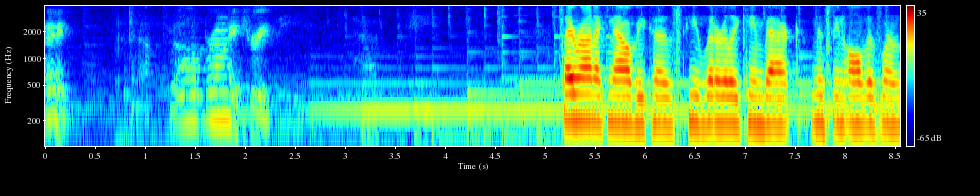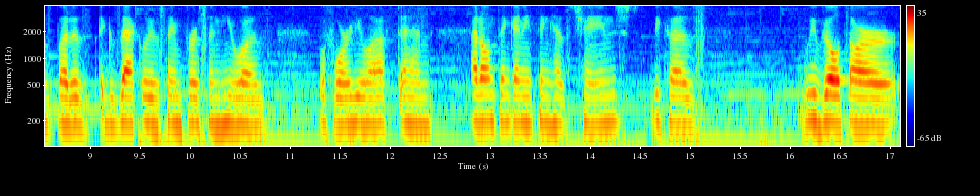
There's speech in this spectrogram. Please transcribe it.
hey, a little brownie treat. It's ironic now because he literally came back missing all of his limbs, but is exactly the same person he was before he left. And I don't think anything has changed because we built our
